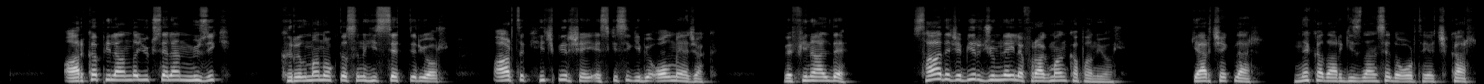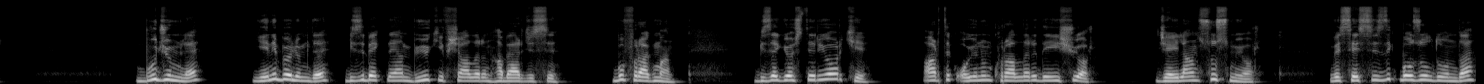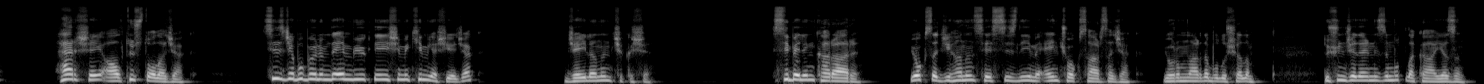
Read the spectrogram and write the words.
Arka planda yükselen müzik kırılma noktasını hissettiriyor. Artık hiçbir şey eskisi gibi olmayacak. Ve finalde sadece bir cümleyle fragman kapanıyor. Gerçekler ne kadar gizlense de ortaya çıkar. Bu cümle yeni bölümde bizi bekleyen büyük ifşaların habercisi. Bu fragman bize gösteriyor ki artık oyunun kuralları değişiyor. Ceylan susmuyor ve sessizlik bozulduğunda her şey alt üst olacak. Sizce bu bölümde en büyük değişimi kim yaşayacak? Ceylan'ın çıkışı. Sibel'in kararı. Yoksa Cihan'ın sessizliği mi en çok sarsacak? Yorumlarda buluşalım. Düşüncelerinizi mutlaka yazın.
